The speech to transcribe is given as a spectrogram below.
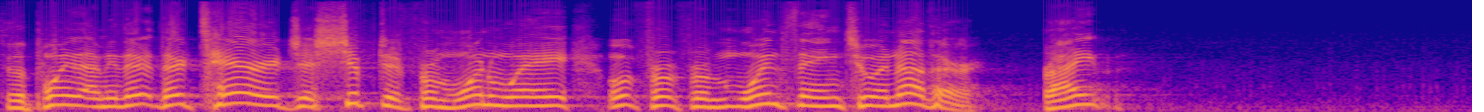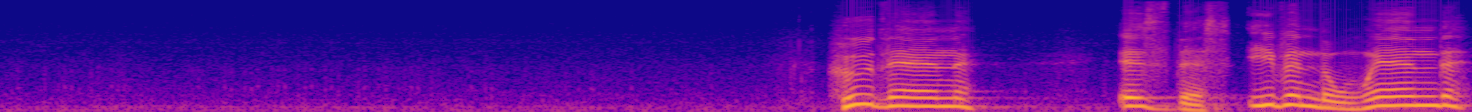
To the point, I mean, their, their terror just shifted from one way, from, from one thing to another, right? Who then is this? Even the wind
